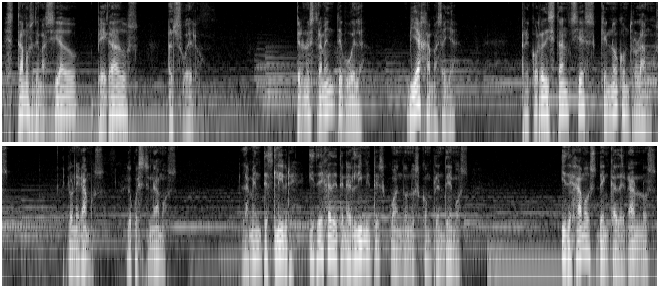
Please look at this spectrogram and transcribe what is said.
estamos demasiado pegados al suelo. Pero nuestra mente vuela, viaja más allá, recorre distancias que no controlamos, lo negamos, lo cuestionamos. La mente es libre y deja de tener límites cuando nos comprendemos y dejamos de encadenarnos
